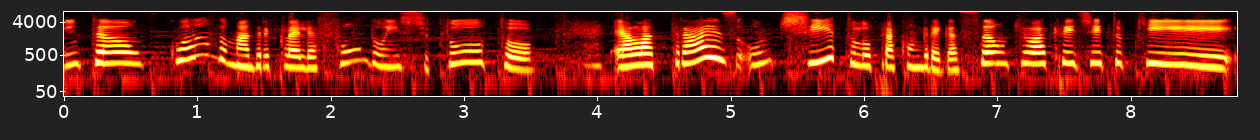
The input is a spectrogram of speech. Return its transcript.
Então, quando Madre Clélia funda o instituto, ela traz um título para a congregação que eu acredito que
